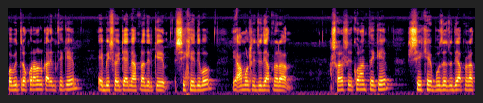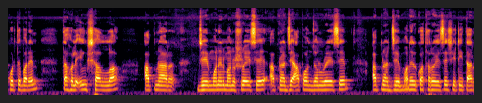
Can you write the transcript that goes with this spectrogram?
পবিত্র কোরআনুল কারিম থেকে এই বিষয়টি আমি আপনাদেরকে শিখিয়ে দিব। এই আমলটি যদি আপনারা সরাসরি কোরআন থেকে শিখে, বুঝে যদি আপনারা করতে পারেন, তাহলে ইনশাল্লাহ আপনার যে মনের মানুষ রয়েছে, আপনার যে আপনজন রয়েছে, আপনার যে মনের কথা রয়েছে, সেটি তার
